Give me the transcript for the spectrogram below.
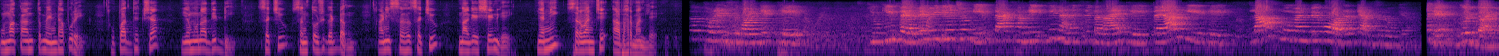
उमाकांत मेंढापुरे उपाध्यक्षा यमुना दिड्डी सचिव संतोष गड्डम आणि सहसचिव नागेश शेंडगे यांनी सर्वांचे आभार मानले. क्योंकि जो नेम टैग्स हमने इतनी मेहनत से बनाए थे तैयार किए थे लास्ट मोमेंट पे वो ऑर्डर कैंसिल हो गया। Good bye class 10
